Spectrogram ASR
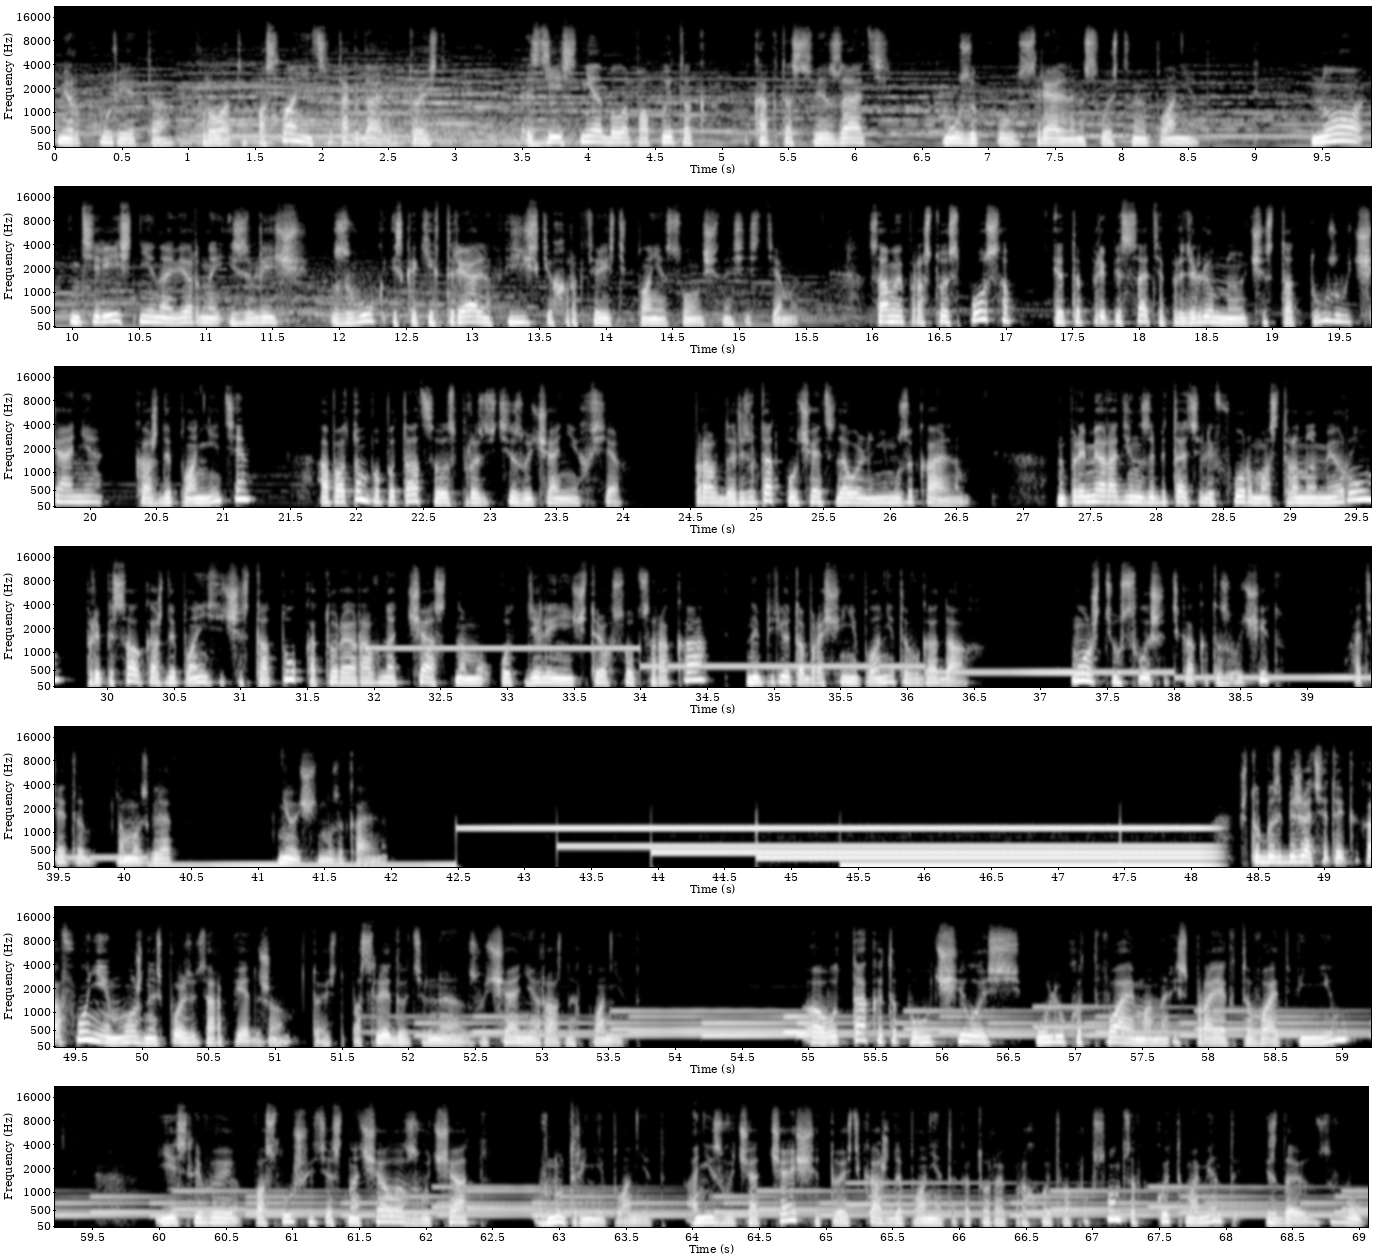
Меркурий – это крылатый посланец и так далее. То есть здесь не было попыток как-то связать музыку с реальными свойствами планет. Но интереснее, наверное, извлечь звук из каких-то реальных физических характеристик планет Солнечной системы. Самый простой способ – это приписать определенную частоту звучания каждой планете, а потом попытаться воспроизвести звучание их всех. Правда, результат получается довольно немузыкальным. Например, один из обитателей форума «Астрономия.ру» приписал каждой планете частоту, которая равна частному от деления 440 на период обращения планеты в годах. Можете услышать, как это звучит, хотя это, на мой взгляд, не очень музыкально. Чтобы избежать этой какофонии, можно использовать арпеджио, то есть последовательное звучание разных планет. А вот так это получилось у Люка Тваймана из проекта White Vinyl. Если вы послушаете, сначала звучат внутренние планеты. Они звучат чаще, то есть каждая планета, которая проходит вокруг Солнца, в какой-то момент издает звук.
